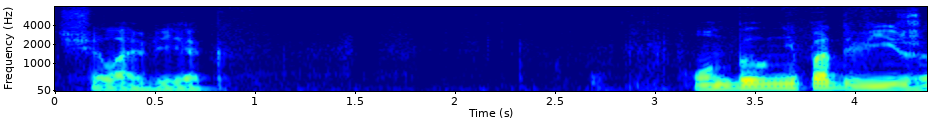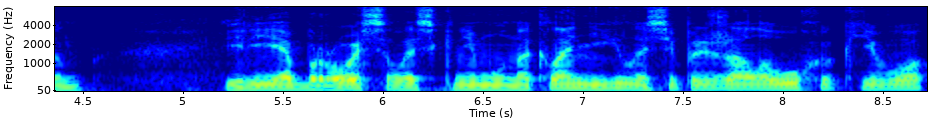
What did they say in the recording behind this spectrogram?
человек. Он был неподвижен. Ирия бросилась к нему, наклонилась и прижала ухо к его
